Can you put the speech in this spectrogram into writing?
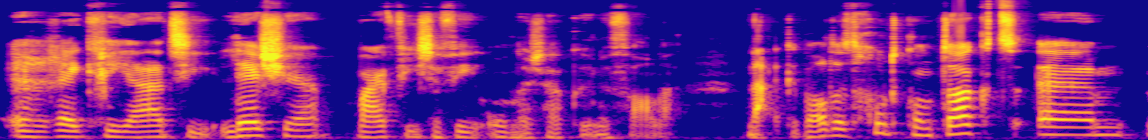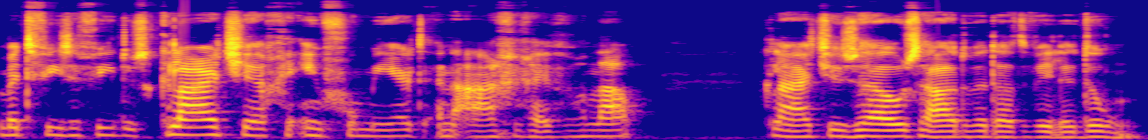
recreatie leisure, waar vis-à-vis -vis onder zou kunnen vallen. Nou, ik heb altijd goed contact um, met vis-à-vis, dus klaartje geïnformeerd en aangegeven van nou, Klaartje, zo zouden we dat willen doen.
